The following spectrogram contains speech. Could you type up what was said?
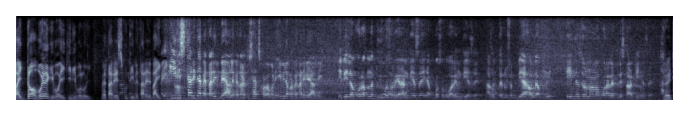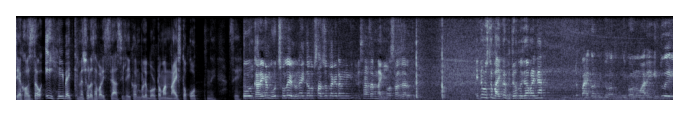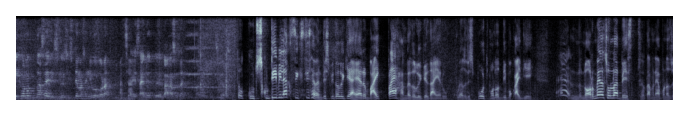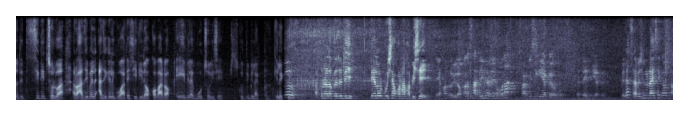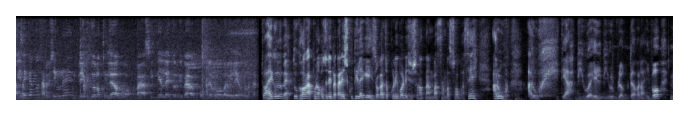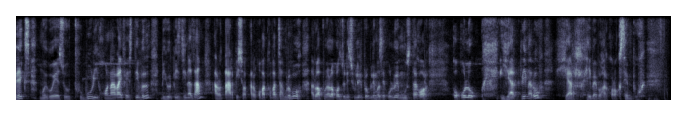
বাধ্য হ'বই লাগিব এই কিনিবলৈ বেটাৰীৰ স্কুটি বেটাৰীৰ বাইক ই ৰিক্সাৰ এতিয়া বেটাৰীৰ বেয়া হ'লে বেটাৰীটো চেঞ্জ কৰিব পাৰি। এইবিলাকৰ বেটাৰী বেয়া হ'লে। এইবিলাকৰ আপোনাৰ দুই বছৰ গেৰাণ্টি আছে এক বছৰ ৱাৰেণ্টি আছে। আৰু তাৰপিছত বেয়া হ'লে আপুনি টেন থাউজেণ্ড মানৰ পৰা বেটাৰী ষ্টাৰ্টিং আছে। আৰু এতিয়া ঘৰ যাওঁ এই সেই বাইকখনে চলাই চাবৰ ইচ্ছা আছিল। সেইখন বোলে বৰ্তমান নাই ষ্টকত নে আছে? গাড়ীখন বহুত চলাই আহিলো না এতিয়া অলপ চাৰ্জত লাগে নেকি চাৰ্জাৰ নেকি? অ' চাৰ্জাৰ এইটো। এইটো বস্তু বাইকৰ ভিতৰত লৈ যাব পাৰি না? কিন্তু বাইকৰ ভিতৰত নিব নোৱাৰি। কিন্তু এইখনত আছে চিষ্টেম আছে নিব পৰা। আচ্ছা। এই চাইডত বাগ আছে তো স্কুটিবিলাক ছিক্সটি ছেভেণ্টি স্পীডলৈকে আহে আৰু বাইক প্ৰায় হাণ্ড্ৰেডলৈকে যায় আৰু। পূৰা যদি স্পৰ্টছ মডত দি পকাই দিয়ে। নৰ্মেল চলোৱা বেষ্ট তাৰমানে আপোনাৰ যদি চিটিত চলোৱা আৰু আজিকালি আজিকালি গুৱাহাটী চিটিত হওক ক'ৰবাত হওক এইবিলাক বহুত চলিছে স্কুটিবিলাক ইলেক্ট্ৰিক আপোনালোকে যদি তেলৰ পইচাৰ কথা ভাবিছে এখন লৈ লওক। আৰু চাৰ্ভিং হ'ব না? ছাৰ্ভিচিং ইয়াতে হ'ব। ইয়াতে ইয়াতে। বেলেগ চাৰ্ভিচিংটো নাই চাগে বেলেগ একো ছাৰ্ভিচিং নাই ব্ৰেকটো অলপ ঢিলা হ'ব বা চিগনেল লাইটৰ কিবা প্ৰব্লেম হ'ব বেলেগ একো নাথাকে। তো আহি গ'লো বেগটো ঘৰ আপোনাকো যদি বেটাৰী স্কুটি লাগে যোগাযোগ কৰিব ডিচিশ্যনত নাম্বাৰ চাম্বাৰ চব আছে। আৰু আৰু এতিয়া বিহু আহিল বিহুৰ ব্লগ দুটামান আহিব। নেক্সট মই গৈ আছোঁ ধুবুৰী সোণাৰাই ফেষ্টিভেল বিহুৰ পিছদিনা যাম। আৰু তাৰ পিছত আৰু ক'ৰবাত ক'ৰবাত যাম ৰ'ব। আৰু আপোনালোকৰ যদি চুলিৰ প্ৰব্লেম আছে ক'লোৱে মুস্তাকৰ। ককলো হেয়াৰ ক্ৰীম আৰু হেয়াৰ সেই ব্যৱহাৰ কৰক চেম্পু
